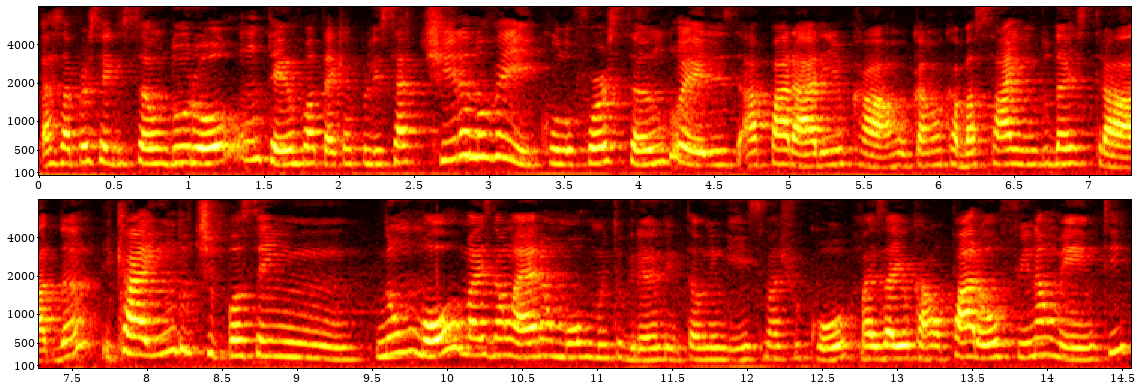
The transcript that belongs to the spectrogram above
Essa perseguição durou um tempo até que a polícia atira no veículo, forçando eles a pararem o carro. O carro acaba saindo da estrada e caindo, tipo assim, num morro, mas não era um morro muito grande, então ninguém se machucou. Mas aí o carro parou finalmente.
